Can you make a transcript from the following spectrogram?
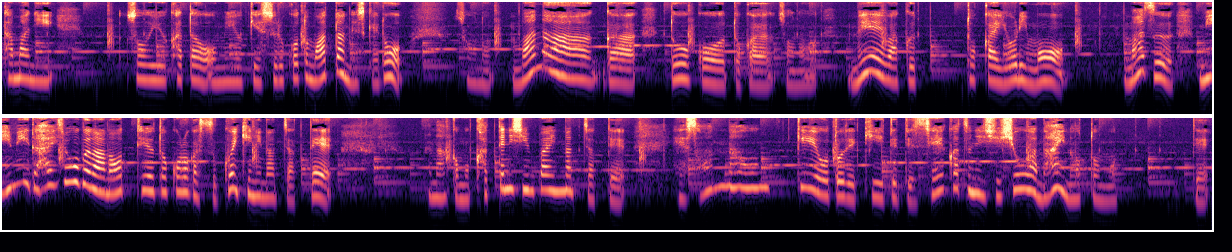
たまにそういう方をお見受けすることもあったんですけどそのマナーがどうこうとかその迷惑とかよりもまず耳大丈夫なの？っていうところがすっごい気になっちゃって。なんかもう勝手に心配になっちゃって。えそんな大きい音で聞いてて生活に支障はないの？と思って。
